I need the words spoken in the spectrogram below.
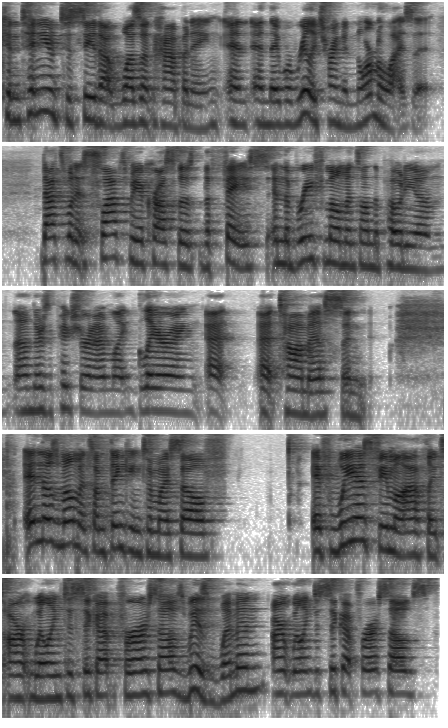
continued to see that wasn't happening and, and they were really trying to normalize it, that's when it slaps me across the, the face in the brief moments on the podium. Um, there's a picture and I'm like glaring at, at Thomas. And in those moments, I'm thinking to myself, if we as female athletes aren't willing to stick up for ourselves, we as women aren't willing to stick up for ourselves,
